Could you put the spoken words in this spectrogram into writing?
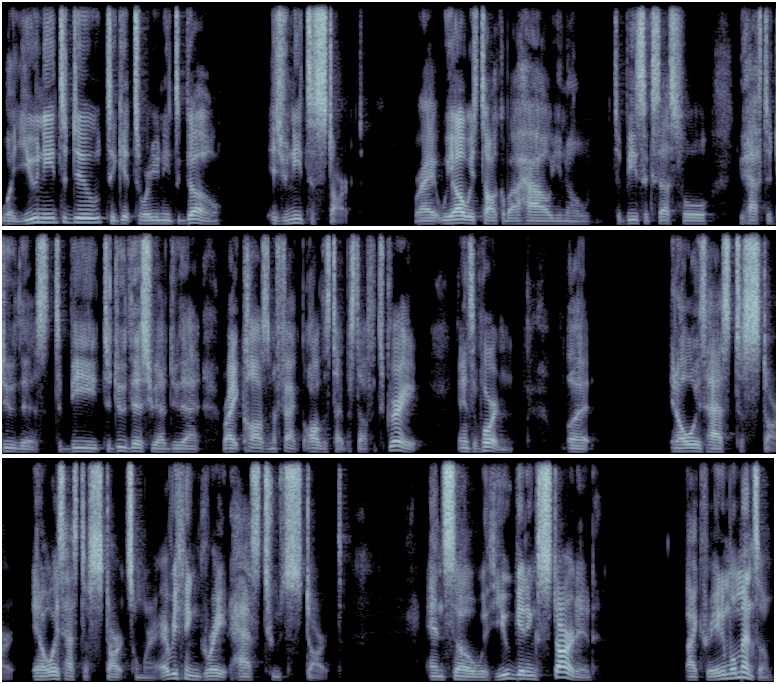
what you need to do to get to where you need to go is you need to start, right? We always talk about how, you know, to be successful, you have to do this. To be to do this, you have to do that, right? Cause and effect, all this type of stuff. It's great and it's important. But it always has to start. It always has to start somewhere. Everything great has to start. And so, with you getting started by creating momentum,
